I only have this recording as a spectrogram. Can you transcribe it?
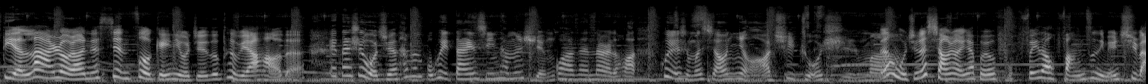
点腊肉，然后人家现做给你，我觉得都特别好的。哎，但是我觉得他们不会担心，他们悬挂在那儿的话，会有什么小鸟啊去啄食吗？但我觉得小鸟应该不会飞到房子里面去吧。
